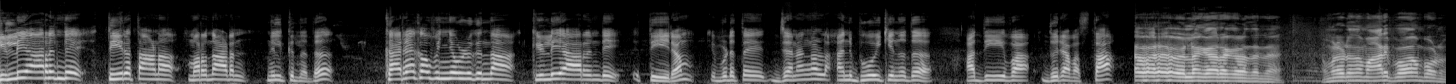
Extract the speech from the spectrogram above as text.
കിള്ളിയാറിന്റെ തീരത്താണ് മറുനാടൻ നിൽക്കുന്നത്. കര കവിഞ്ഞൊഴുകുന്ന കിള്ളിയാറിന്റെ തീരം. ഇവിടുത്തെ ജനങ്ങൾ അനുഭവിക്കുന്നത് അതീവ ദുരവസ്ഥ. വെള്ളം കയറൊക്കെ തന്നെ നമ്മളിവിടെ നിന്ന് മാറി പോകാൻ പോണു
